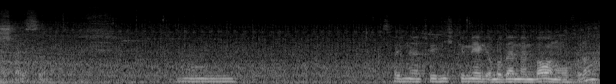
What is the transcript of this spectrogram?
Scheiße. Das habe ich mir natürlich nicht gemerkt, aber bei meinem Bauernhof, oder? Mensch.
